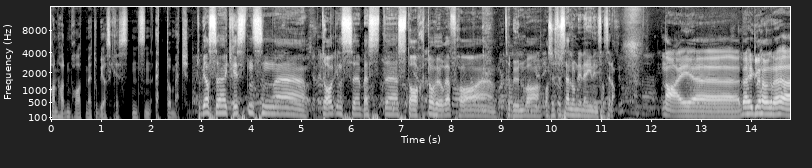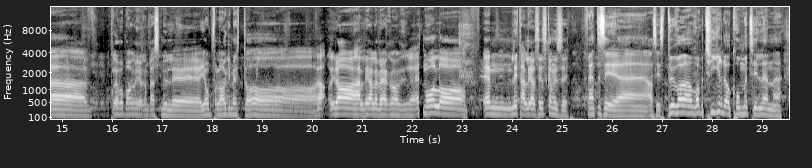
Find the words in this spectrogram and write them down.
Han hadde en prat med Tobias Christensen etter matchen. Tobias eh, Christensen, eh, dagens eh, beste starter hører jeg fra tribunen. Hva, hva syns du selv om din egen innsats i dag? Nei, det er hyggelig å høre det. Jeg prøver bare å gjøre en best mulig jobb for laget mitt. Og ja, I dag er jeg heldig jeg leverer et mål og en litt heldig assist, kan vi si. Fantasy-assist. Eh, du, hva, hva, betyr det å komme til en, eh,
